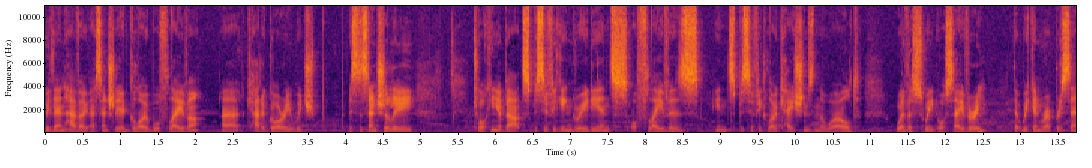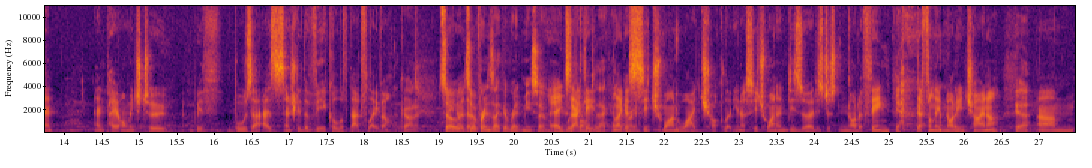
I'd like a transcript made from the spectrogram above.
We then have a, essentially a global flavor uh, category, which is essentially talking about specific ingredients or flavors in specific locations in the world, whether sweet or savory, that we can represent and pay homage to with Buza as essentially the vehicle of that flavor. Got it. So, You know, so for instance, like the red miso, Exactly, like a. Sichuan white chocolate. You know, Sichuan and dessert is just not a thing. Yeah. Definitely not in China. Yeah. Um,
